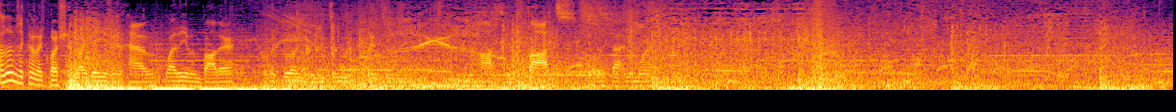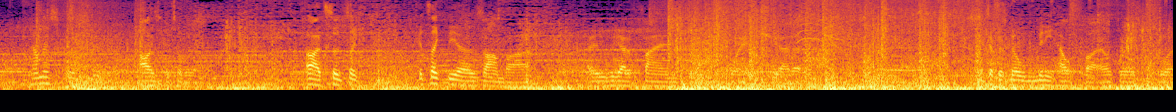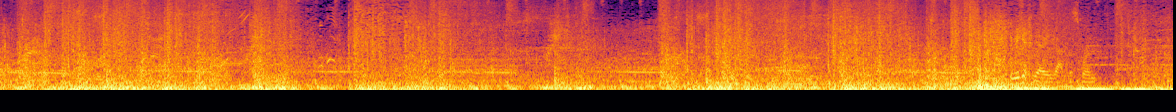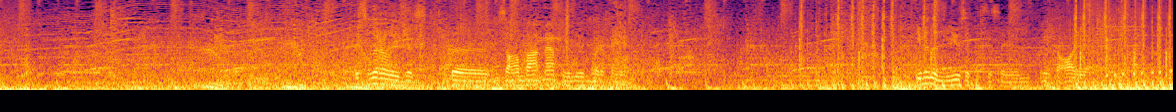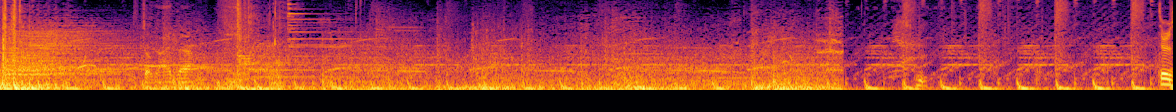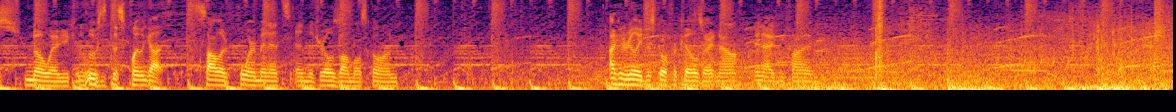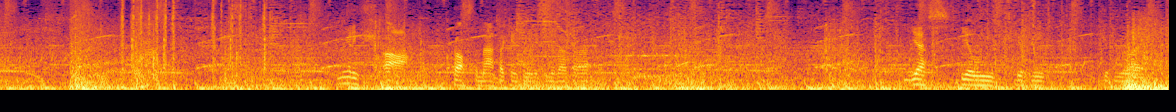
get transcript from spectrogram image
sometimes I kind of question why they even have, why they even bother with the growing leads and planting hostage bots, stuff like that anymore. How am I supposed to? Oh, it's, it's over there. Oh, it's, so it's like, it's like the uh, Zomba. Right, we gotta find the point point. it. Except there's no mini health bar. Music is the same the audio. Still died though. There's no way you can lose at this point. We got solid four minutes and the drill's almost gone. I could really just go for kills right now and I'd be fine. The map. I can't do anything about that. Yes, heal leave. Give me, give me life.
